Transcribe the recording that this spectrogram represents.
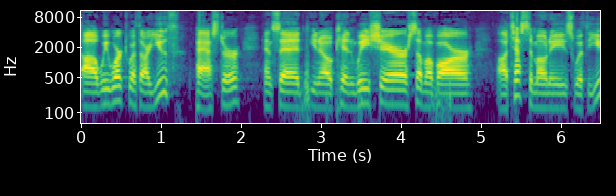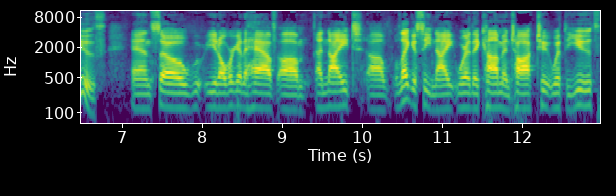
uh, we worked with our youth pastor and said, you know, can we share some of our uh, testimonies with the youth? And so, you know, we're going to have um, a night, uh, legacy night, where they come and talk to with the youth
